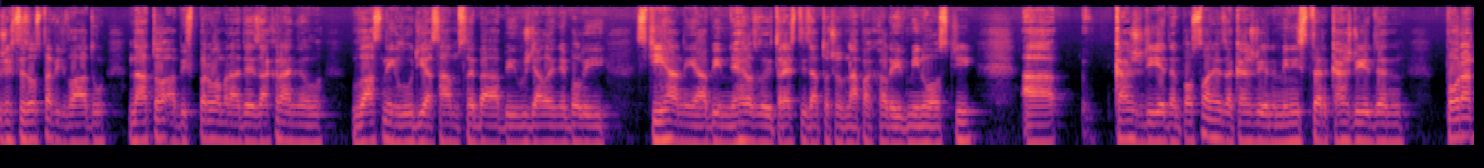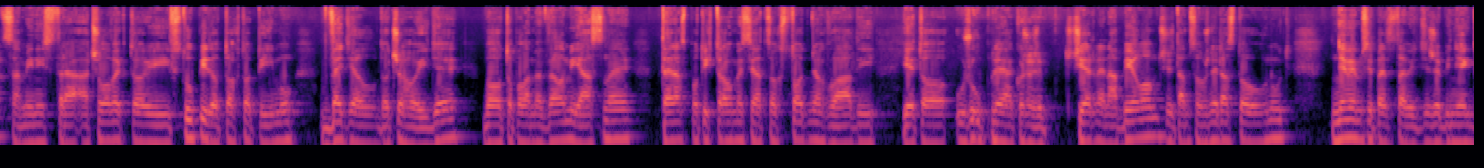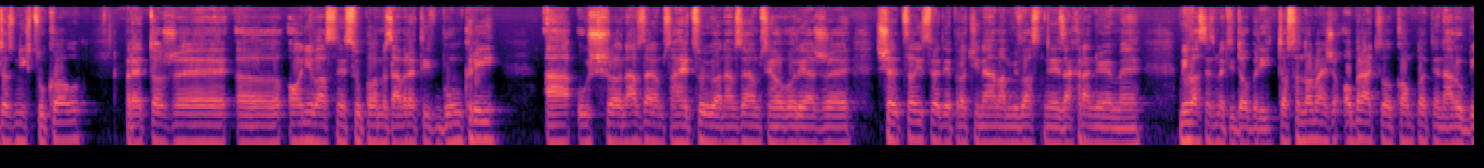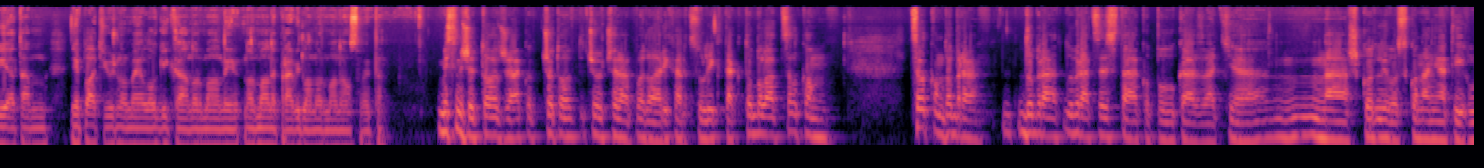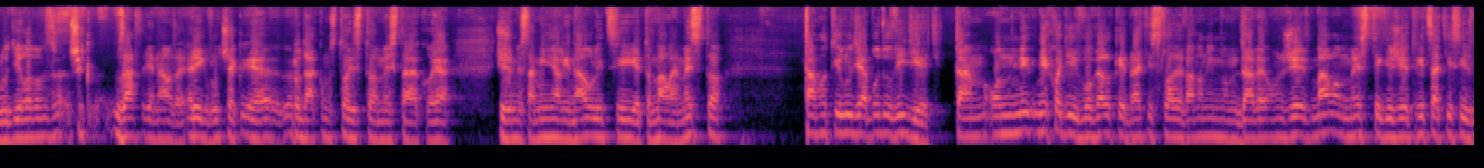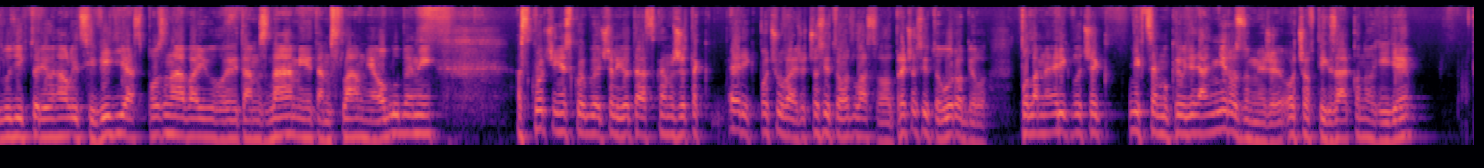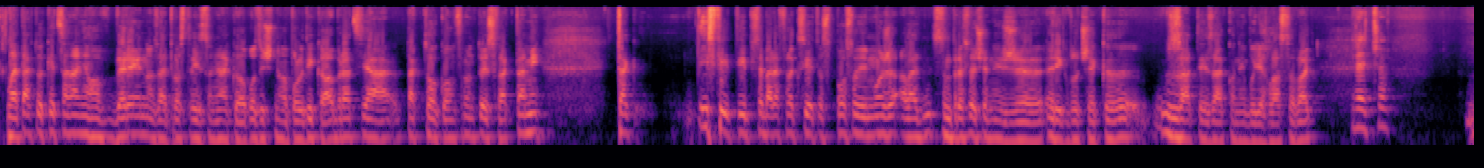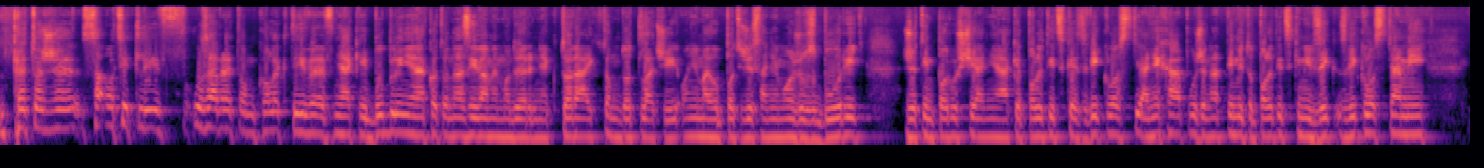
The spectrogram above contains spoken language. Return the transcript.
že chce zostaviť vládu na to, aby v prvom rade zachránil vlastných ľudí a sám seba, aby už ďalej neboli stíhaní, aby im nehrozili tresty za to, čo napáchali v minulosti. A každý jeden poslanec a každý jeden minister, každý jeden poradca ministra a človek, ktorý vstúpi do tohto týmu, vedel, do čoho ide. Bolo to podľa mňa veľmi jasné. Teraz po tých troch mesiacoch, 100 dňoch vlády je to už úplne akože že čierne na bielom, čiže tam sa už nedá z toho uhnúť. Neviem si predstaviť, že by niekto z nich cukol, pretože uh, oni vlastne sú podľa mňa zavretí v bunkri a už navzájom sa hecujú a navzájom si hovoria, že celý svet je proti nám a my vlastne zachraňujeme, my vlastne sme tí dobrí. To sa normálne, že obrátilo kompletne na ruby a tam neplatí už normálne logika normálne, normálne pravidla normálneho sveta. Myslím, že to, že ako, čo, to, čo včera povedal Richard Sulik, tak to bola celkom celkom dobrá, dobrá, dobrá cesta, ako poukázať eh, na škodlivosť konania tých ľudí, lebo v zásade naozaj Erik Vlček je rodákom z toho istého mesta ako ja. Čiže sme sa miniali na ulici, je to malé mesto, tam ho tí ľudia budú vidieť. Tam on nechodí vo veľkej Bratislave v anonimnom dave, on žije v malom meste, kde žije 30 tisíc ľudí, ktorí ho na ulici vidia, spoznávajú ho, je tam známy, je tam slávny a obľúbený a skôr či neskôr bude čeliť otázkam, že tak Erik, počúvaj, že čo si to odhlasoval, prečo si to urobil. Podľa mňa Erik Vlček, nechcem mu krivdiť, ani nerozumie, že o čo v tých zákonoch ide. Ale takto, keď sa na neho verejnosť aj prostredníctvom nejakého opozičného politika obracia, tak toho konfrontuje s faktami, tak istý typ sebareflexie to spôsobiť môže, ale som presvedčený, že Erik Vlček za tie zákony bude hlasovať. Prečo? Pretože sa ocitli v uzavretom kolektíve, v nejakej bubline, ako to nazývame moderne, ktorá ich k tomu dotlačí. Oni majú pocit, že sa nemôžu zbúriť, že tým porušia nejaké politické zvyklosti a nechápu, že nad týmito politickými zvyklosťami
